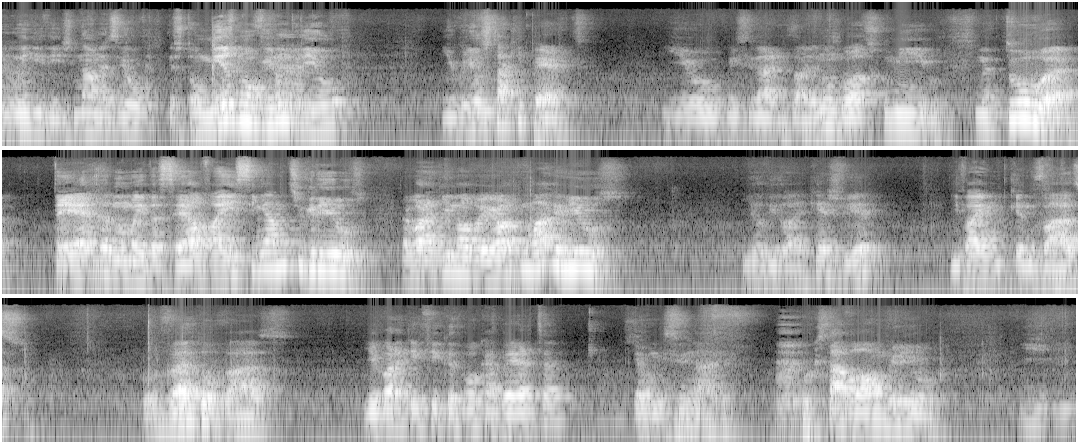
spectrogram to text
E o índio diz: Não, mas eu estou mesmo a ouvir um grilo e o grilo está aqui perto. E o missionário diz: Olha, não gozes comigo. Na tua terra, no meio da selva, aí sim há muitos grilos. Agora aqui em Nova York não há grilos. E ele diz: Olha, queres ver? E vai um pequeno vaso, levanta o vaso, e agora quem fica de boca aberta é o missionário. Porque estava lá um grilo. E, e,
